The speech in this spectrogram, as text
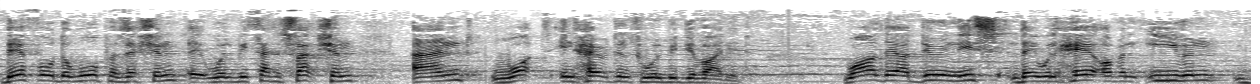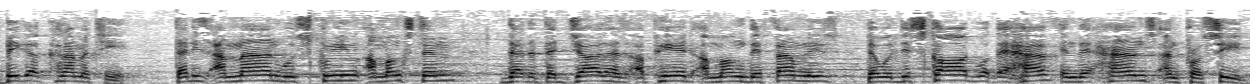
Therefore the war possession it will be satisfaction and what inheritance will be divided. While they are doing this, they will hear of an even bigger calamity. That is, a man will scream amongst them that the Dajjal has appeared among their families. They will discard what they have in their hands and proceed.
